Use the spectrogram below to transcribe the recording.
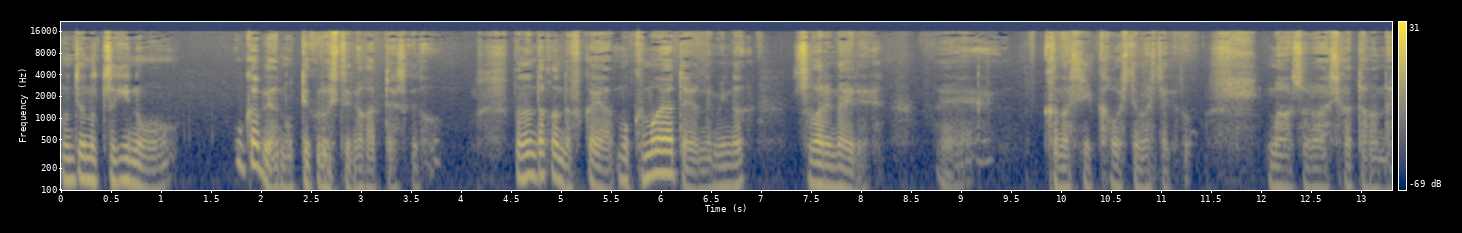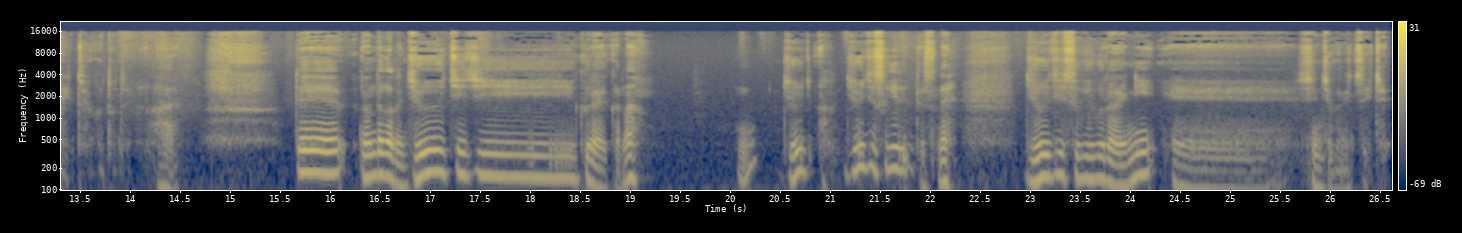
本庄の次の岡部は乗ってくる人いなかったですけど、まあ、なんだかんだ深谷もう熊谷あたりはねみんな座れないで、えー、悲しい顔してましたけどまあそれは仕方がないということではい。でなんだかんだ11時ぐらいかな。ん？10, 時10時過ぎですね。10時過ぎぐらいに、えー新宿について。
